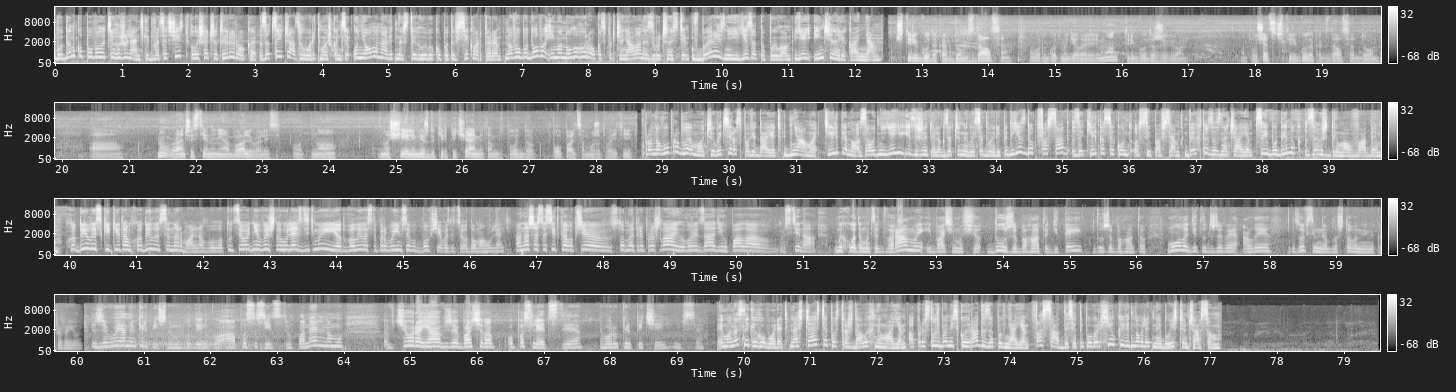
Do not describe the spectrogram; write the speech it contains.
Будинку по вулиці Гожулянській, 26, лише 4 роки. За цей час, говорять мешканці, у ньому навіть не встигли викупити всі квартири. Новобудова і минулого року спричиняла незручності. В березні її затопило. Є й інші нарікання. Четыре года как дом сдался. Вот, год мы делали ремонт, три года живем. Вот, получается, четыре года как сдался дом. А, ну, раньше стены не обваливались, вот, но, но щели между кирпичами, там вплоть до полпальца может войти. Про нову проблему очевидці розповідають. Днями тільки но за однією із жительок зачинилися двері під'їзду, фасад за кілька секунд осипався. Дехто зазначає, цей будинок завжди мав вади. Ходили, скільки там ходили, все нормально було. Тут сьогодні вийшли гуляти з дітьми і відвалились, тепер боїмося взагалі возле цього дому гуляти. А наша сусідка взагалі 100 метрів пройшла і говорить, ззаді упала стіна. Ми ходимо це дворами і бачимо, що дуже багато дітей, дуже багато молоді тут живе, але зовсім не облаштований мікрорайон. Живу я не в кирпічному будинку, а по сусідству панельному. Вчора я вже бачила опослідствия гору кирпичей і все. МНСники говорять, на щастя, постраждалих немає. А прес-служба міської ради запевняє, фасад десятиповерхівки відновлять найближчим часом.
